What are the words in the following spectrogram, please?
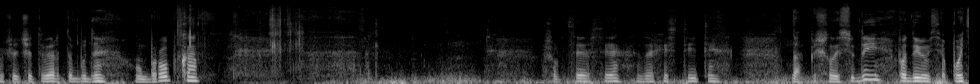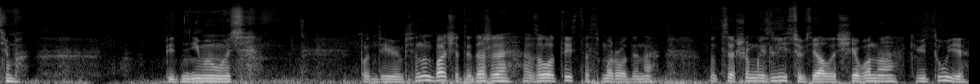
Вже четверта буде обробка. Щоб це все захистити. Да, пішли сюди, подивимося, потім піднімемось, подивимося. Ну, бачите, навіть золотиста смородина. Ну, це, що ми з лісу взяли, ще вона квітує.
